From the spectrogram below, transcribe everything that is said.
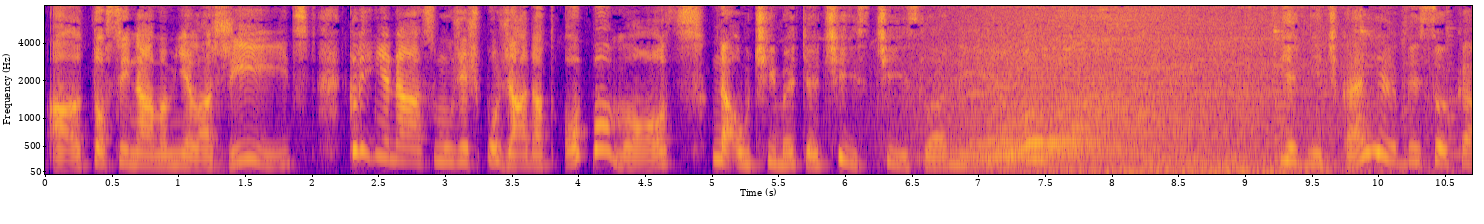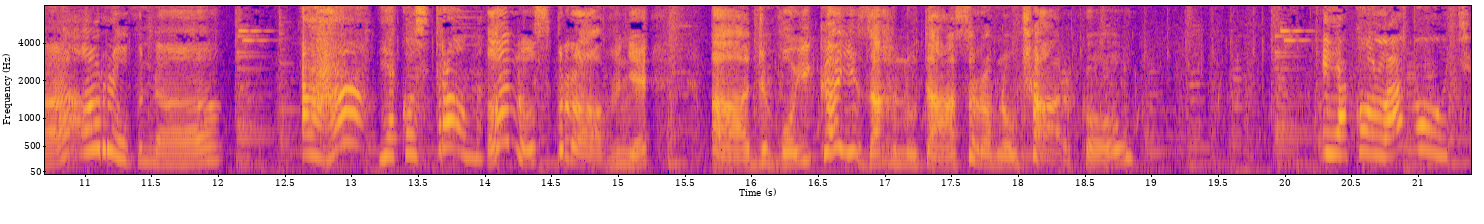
a to si nám měla říct. Klidně nás můžeš požádat o pomoc. Naučíme tě číst čísla, Nio. Jednička je vysoká a rovná. Aha, jako strom. Ano, správně. A dvojka je zahnutá s rovnou čárkou. Jako labuť.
